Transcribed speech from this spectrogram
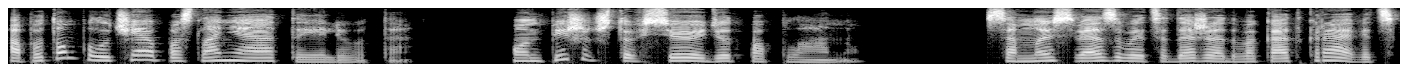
а потом получаю послание от Элиота. Он пишет, что все идет по плану. Со мной связывается даже адвокат Кравец,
